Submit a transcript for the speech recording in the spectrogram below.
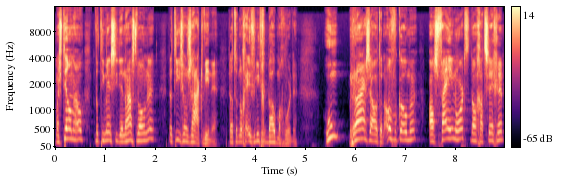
Maar stel nou dat die mensen die daarnaast wonen, dat die zo'n zaak winnen. Dat er nog even niet gebouwd mag worden. Hoe raar zou het dan overkomen als Feyenoord dan gaat zeggen...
